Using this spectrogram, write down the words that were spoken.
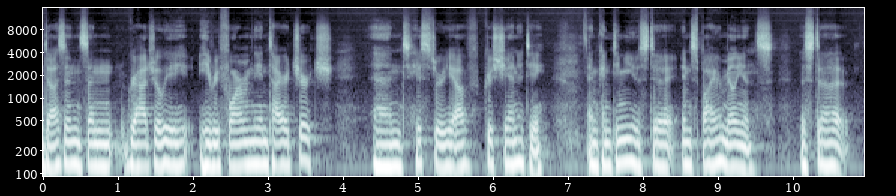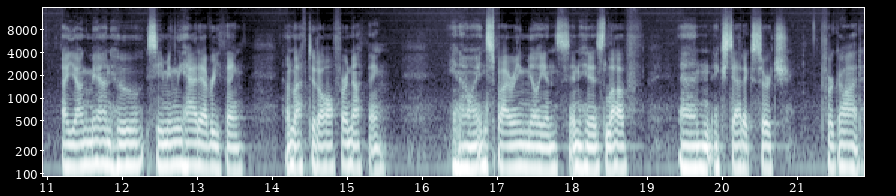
dozens, and gradually he reformed the entire church and history of Christianity and continues to inspire millions. Just a, a young man who seemingly had everything and left it all for nothing. You know, inspiring millions in his love and ecstatic search for God.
